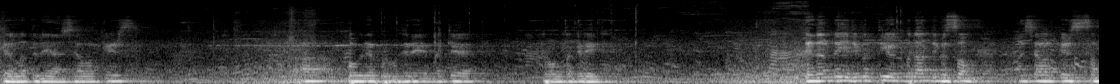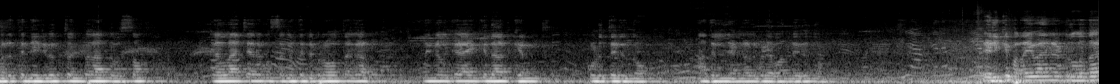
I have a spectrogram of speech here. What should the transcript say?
കേരളത്തിലെ ആശാ വർക്കേഴ്സ് പൗരപ്രമുഖരെ മറ്റ് പ്രവർത്തകരെ. ഏതാണ്ട് ഇരുപത്തി ഒൻപതാം ദിവസം ആശാ വർക്കേഴ്സ് സമരത്തിന്റെ ഇരുപത്തി ഒൻപതാം ദിവസം കേരളാചാരമ സംഘത്തിന്റെ പ്രവർത്തകർ നിങ്ങൾക്ക് ഐക്യദാർഢ്യം കൊടുത്തിരുന്നു. അതിൽ ഞങ്ങൾ ഇവിടെ വന്നിരുന്നു. എനിക്ക് പറയുവാനായിട്ടുള്ളത്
